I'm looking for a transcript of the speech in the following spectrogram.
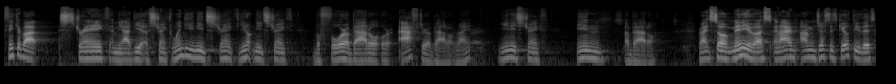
think about strength and the idea of strength. When do you need strength? You don't need strength before a battle or after a battle, right? right. You need strength in a battle, right? So many of us, and I, I'm just as guilty of this,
